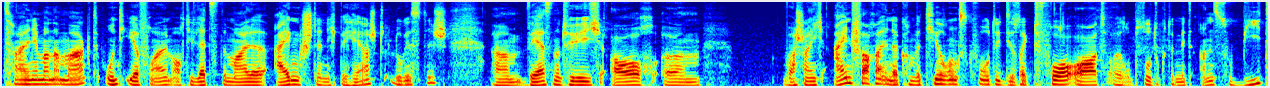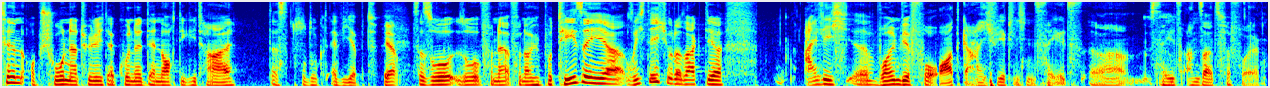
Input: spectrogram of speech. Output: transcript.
Teilnehmern am Markt und ihr vor allem auch die letzte Meile eigenständig beherrscht, logistisch, ähm, wäre es natürlich auch ähm, wahrscheinlich einfacher in der Konvertierungsquote direkt vor Ort eure Produkte mit anzubieten, ob schon natürlich der Kunde dennoch digital das Produkt erwirbt. Ja. Ist das so, so von, der, von der Hypothese her richtig oder sagt ihr, eigentlich äh, wollen wir vor Ort gar nicht wirklich einen Sales, äh, Sales-Ansatz verfolgen.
